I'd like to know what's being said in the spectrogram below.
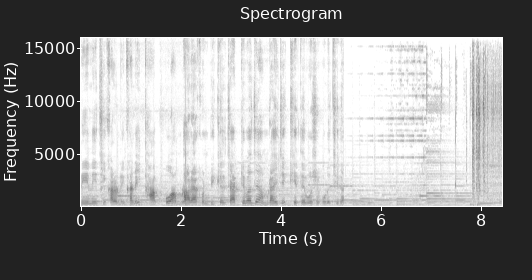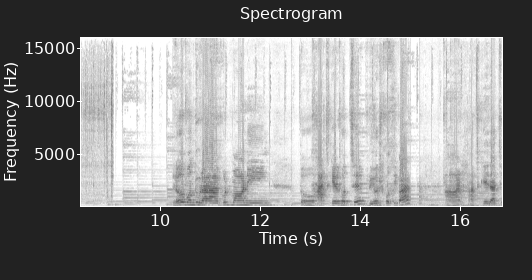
নিয়ে নিয়েছি, কারণ এখানেই থাকব আমরা। আর এখন বিকেল চারটে বাজে আমরা এই যে খেতে বসে পড়েছিলাম। হ্যালো বন্ধুরা গুড মর্নিং তো আজকের হচ্ছে বৃহস্পতিবার, আর আজকে যাচ্ছি,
